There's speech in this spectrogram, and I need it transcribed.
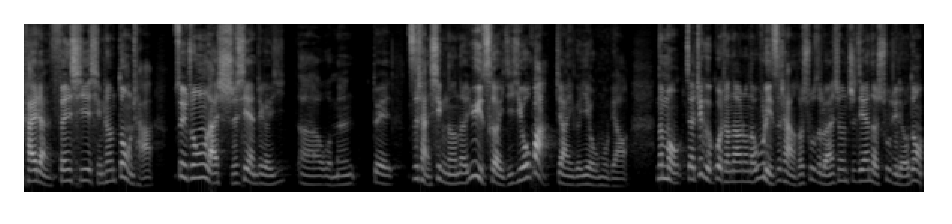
开展分析，形成洞察，最终来实现这个呃我们对资产性能的预测以及优化这样一个业务目标。那么在这个过程当中呢，物理资产和数字孪生之间的数据流动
